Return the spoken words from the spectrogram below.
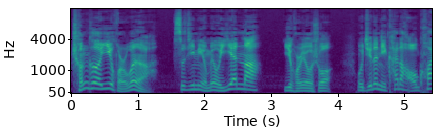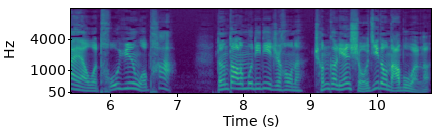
乘客一会儿问啊，司机你有没有烟呢？一会儿又说，我觉得你开的好快呀，我头晕，我怕。等到了目的地之后呢，乘客连手机都拿不稳了。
